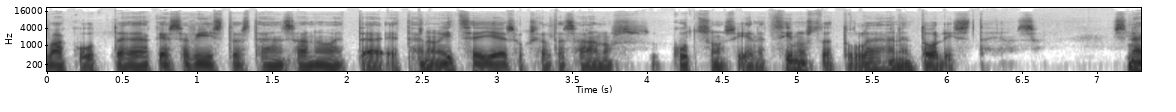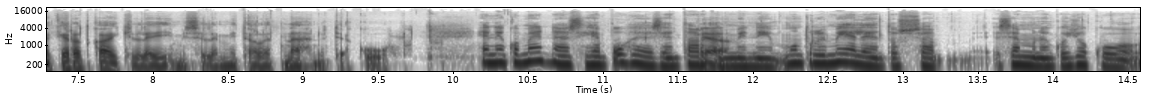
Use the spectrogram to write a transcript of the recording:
vakuuttaa. Ja jakeessa 15 hän sanoo, että, että hän on itse Jeesukselta saanut kutsun siihen, että sinusta tulee hänen todistajansa. Sinä kerrot kaikille ihmisille, mitä olet nähnyt ja kuullut. Ennen kuin mennään siihen puheeseen tarkemmin, ja. niin mun tuli mieleen tuossa semmoinen, kun joku,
